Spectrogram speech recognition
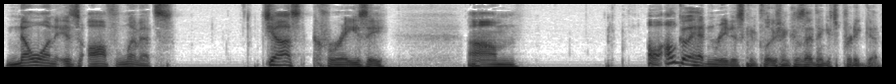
no one is off limits. Just crazy. Um, oh, I'll go ahead and read his conclusion because I think it's pretty good.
